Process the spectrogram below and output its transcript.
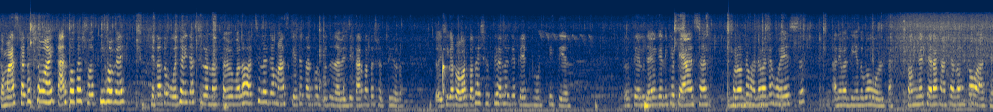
কা- মাছ কাটার সময় কার কথা সত্যি হবে সেটা তো বোঝাই যাচ্ছিল না। তবে বলা হচ্ছিল যে মাছ কেটে তারপর বোঝা যাবে যে কার কথা সত্যি হলো। তো ঐশিকার বাবার কথাই সত্যি হলো যে পেট ভর্তি তেল। তো তেল যাই এদিকে পেঁয়াজ আর ফোড়নটা ভাজা ভাজা হয়ে এসছে। আর এবার দিয়ে দেবো ওলটা। সঙ্গে চেরা কাঁচা লঙ্কাও আছে।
